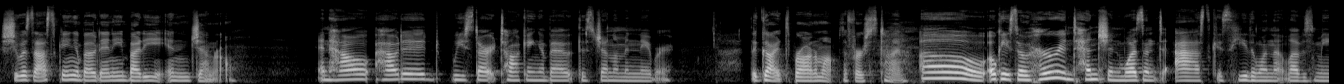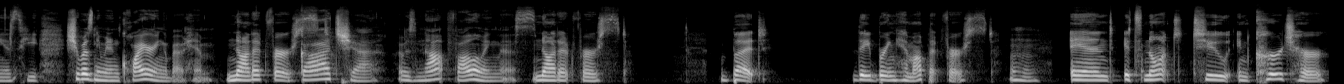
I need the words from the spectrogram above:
She was asking about anybody in general. And how how did we start talking about this gentleman neighbor?" The guides brought him up the first time. Oh, okay. So her intention wasn't to ask, "Is he the one that loves me?" Is he? She wasn't even inquiring about him. Not at first. Gotcha. I was not following this. Not at first. But they bring him up at 1st mm-hmm. And it's not to encourage her,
